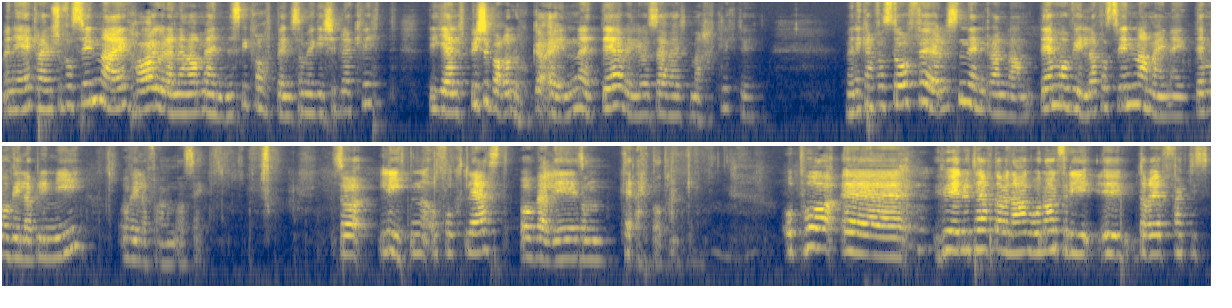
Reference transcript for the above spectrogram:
Men jeg kan jo ikke forsvinne. Jeg har jo denne her menneskekroppen som jeg ikke blir kvitt. Det hjelper ikke bare å lukke øynene. Det vil jo se helt merkelig ut. Men jeg kan forstå følelsen din, Grønland. Det må ville forsvinne, mener jeg. Det må ville bli ny og ville forandre seg. Så liten og fort lest og veldig sånn til ettertanke. Og på eh, Hun er invitert av en annen grunn òg, fordi eh, det er faktisk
